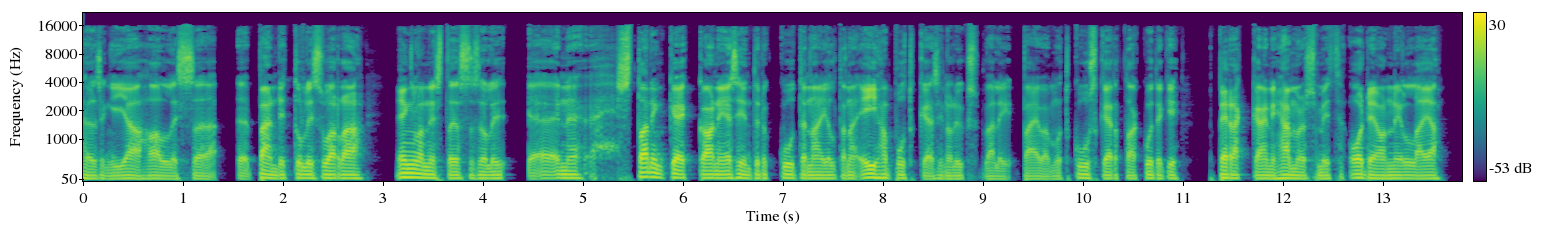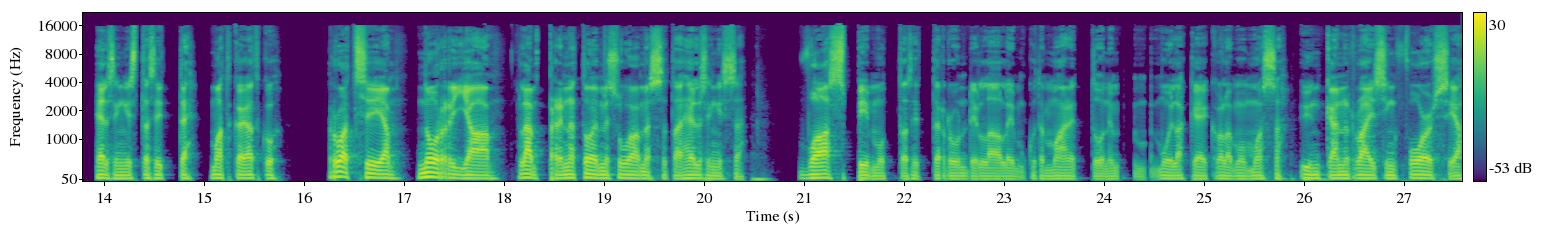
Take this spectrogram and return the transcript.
Helsingin jäähallissa äh, bändit tuli suoraan Englannista, jossa se oli ennen Stadin keikkaa niin esiintynyt kuutena iltana, ei ihan putkea, siinä oli yksi välipäivä, mutta kuusi kertaa kuitenkin peräkkäin niin Hammersmith Odeonilla ja Helsingistä sitten matka jatkui Ruotsiin ja Norjaa. Lämpärinä toimi Suomessa tai Helsingissä Vaspi, mutta sitten rundilla oli, kuten mainittu, niin muilla keikoilla muun muassa Ynkän Rising Force ja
